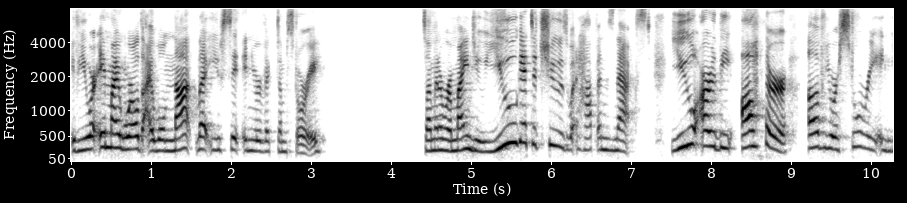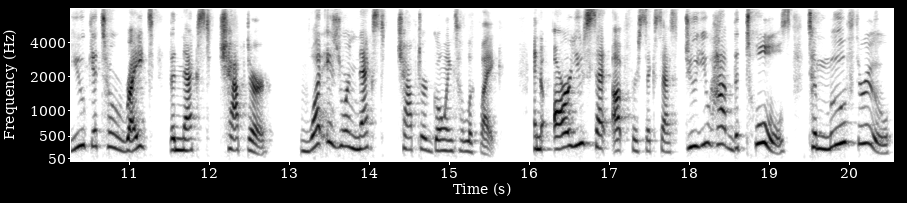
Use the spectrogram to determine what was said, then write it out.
If you are in my world, I will not let you sit in your victim story. So I'm going to remind you, you get to choose what happens next. You are the author of your story and you get to write the next chapter. What is your next chapter going to look like? And are you set up for success? Do you have the tools to move through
